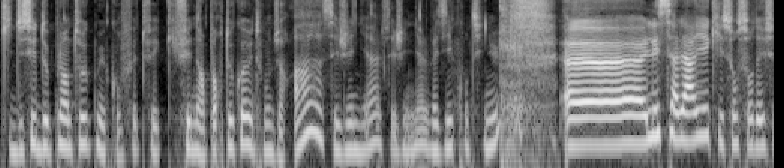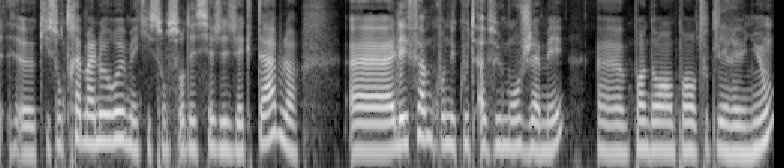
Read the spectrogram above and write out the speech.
qui décide de plein de trucs, mais qu'en fait fait, qui fait n'importe quoi, et tout le monde dit ah c'est génial, c'est génial, vas-y continue. Euh, les salariés qui sont sur des, qui sont très malheureux, mais qui sont sur des sièges éjectables. Les femmes qu'on n'écoute absolument jamais pendant pendant toutes les réunions.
